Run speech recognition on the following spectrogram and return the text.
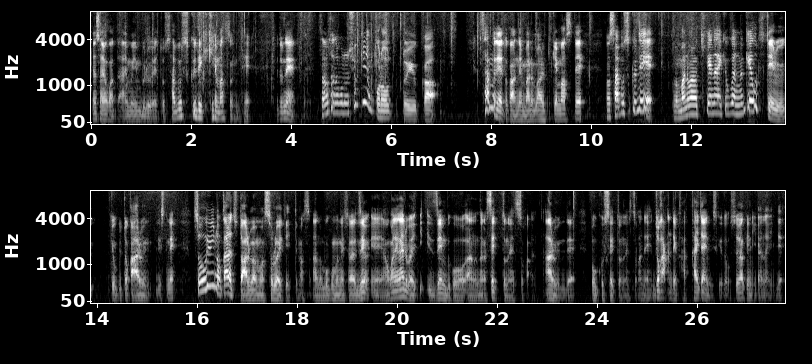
皆さんよかったら I'm in blue、えっと、サブスクで聴けますんで、えっとね、佐野さんのこの初期の頃というか、サムデーとかはね、丸々聴けます。で、そのサブスクで、その丸々聴けない曲が抜け落ちている曲とかあるんですね。そういうのからちょっとアルバムは揃えていってます。あの、僕もね、それは全、えーお金があれば全部こう、あの、なんかセットのやつとかあるんで、ボックスセットのやつとかね、ドカーンって買いたいんですけど、そういうわけにいかないんで、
